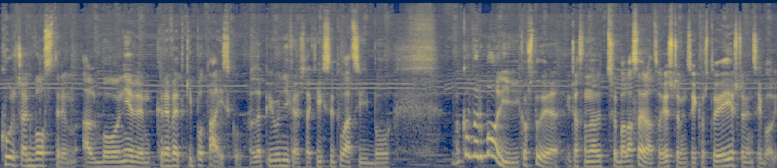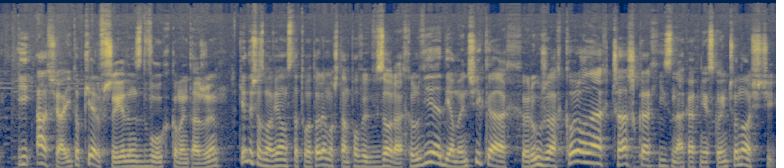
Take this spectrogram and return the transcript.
kurczak w ostrym, albo nie wiem, krewetki po tajsku. Lepiej unikać takich sytuacji, bo no cover boli i kosztuje. I czasem nawet trzeba lasera, co jeszcze więcej kosztuje i jeszcze więcej boli. I Asia, i to pierwszy, jeden z dwóch komentarzy. Kiedyś rozmawiałam z tatuatorem o sztampowych wzorach, lwie, diamencikach, różach, koronach, czaszkach i znakach nieskończoności.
